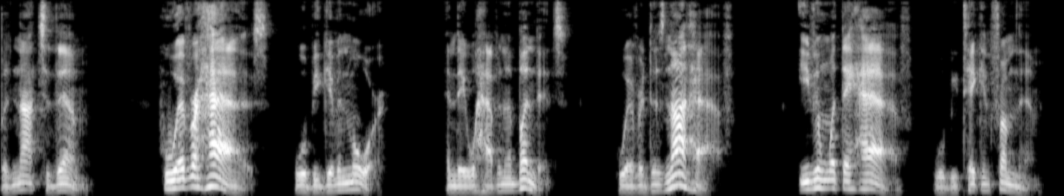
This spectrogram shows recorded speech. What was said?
but not to them. Whoever has will be given more, and they will have an abundance. Whoever does not have, even what they have, will be taken from them.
